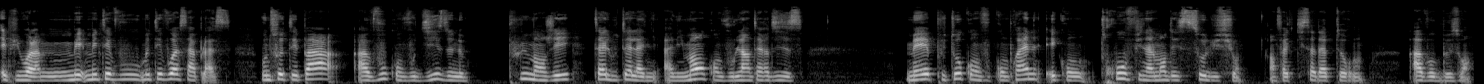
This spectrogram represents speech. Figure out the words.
et puis voilà, mettez-vous à sa place. Vous ne souhaitez pas à vous qu'on vous dise de ne plus manger tel ou tel aliment, qu'on vous l'interdise mais plutôt qu'on vous comprenne et qu'on trouve finalement des solutions, en fait, qui s'adapteront à vos besoins.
